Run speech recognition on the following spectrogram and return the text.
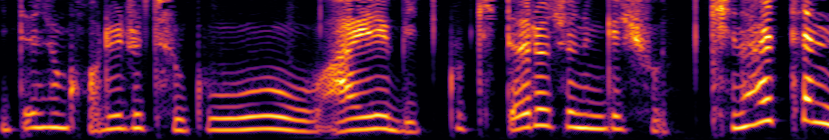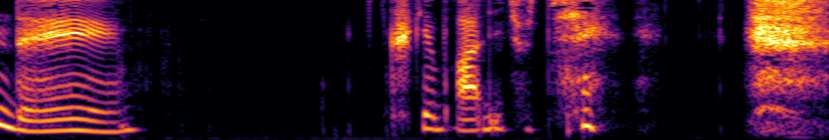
이때 좀 거리를 두고 아이를 믿고 기다려주는 게 좋긴 할 텐데 그게 말이 좋지.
